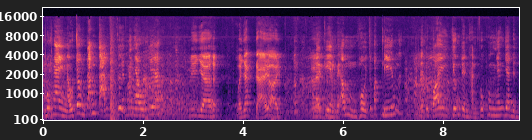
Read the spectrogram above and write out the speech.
Một ngày nấu cho tám cực mà nhầu kia. Bây giờ bà nhắc trễ rồi. Nói chuyện với ông hồi tôi bắt điếng để tôi coi chương trình hạnh phúc hôn nhân gia đình.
